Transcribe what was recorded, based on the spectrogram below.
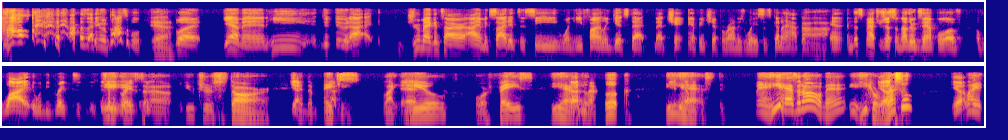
how? how is that even possible? Yeah. But yeah, man, he, dude, I, Drew McIntyre, I am excited to see when he finally gets that that championship around his waist. It's to happen, uh, and, this match was just another example of of why it would be great. To, it's he be great. is a future star yeah, in the making, yes. like yeah. heel or face. He has Doesn't the matter. look. He yep. has the man. He has it all, man. He, he can yep. wrestle. Yeah, like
